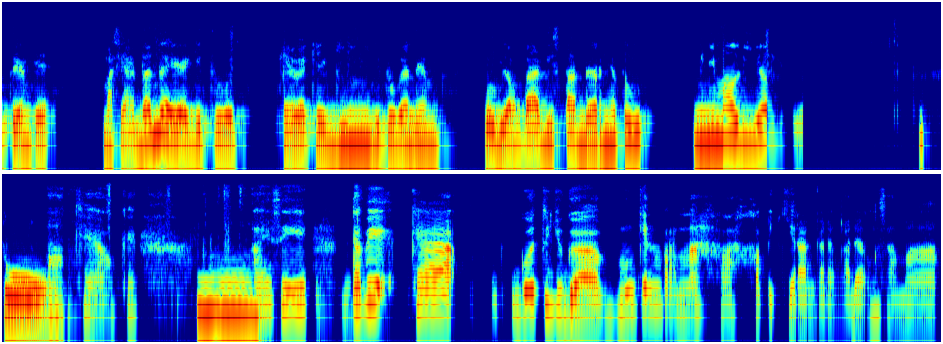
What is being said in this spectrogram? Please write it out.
gitu yang kayak masih ada nggak ya gitu cewek kayak gini gitu kan yang gue bilang tadi standarnya tuh minimal dia gitu itu Oke, oke. Mm-mm. I see. Tapi kayak gue tuh juga mungkin pernah lah kepikiran kadang-kadang sama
